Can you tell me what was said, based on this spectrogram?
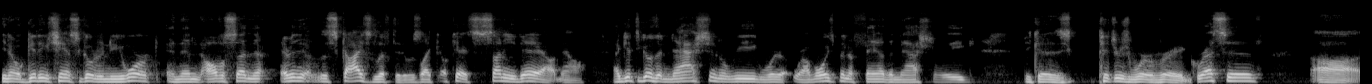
you know, getting a chance to go to New York, and then all of a sudden, everything the skies lifted. It was like, okay, it's a sunny day out now. I get to go to the National League, where, where I've always been a fan of the National League, because pitchers were very aggressive. Uh,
